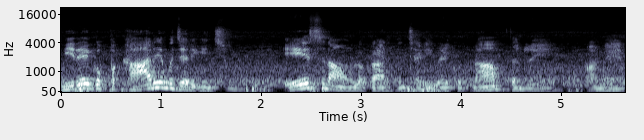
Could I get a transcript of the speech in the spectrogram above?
మీరే గొప్ప కార్యము జరిగించు ఏసునామంలో ప్రార్థించడి వేడుకుంటున్నాం తండ్రి. ఆమెన్.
